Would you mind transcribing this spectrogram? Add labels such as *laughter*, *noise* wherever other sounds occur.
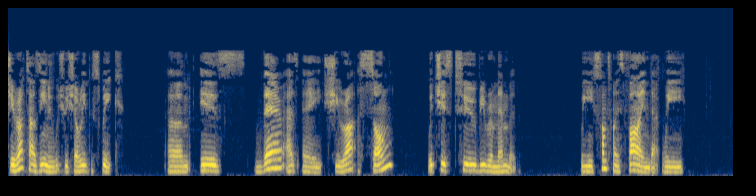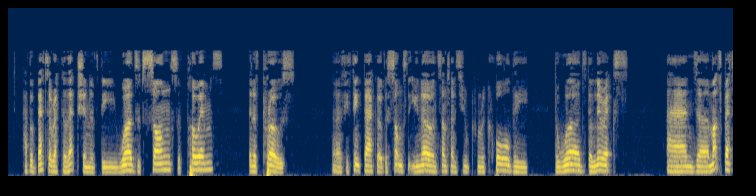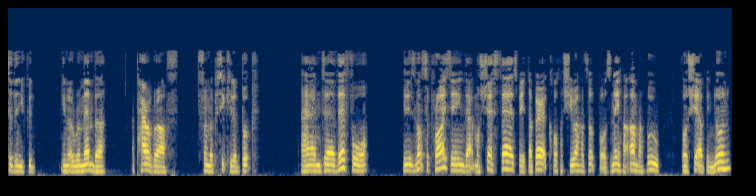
Shirat Azinu, which we shall read this week, um, is there as a shira, a song, which is to be remembered. We sometimes find that we have a better recollection of the words of songs, of poems, than of prose. Uh, if you think back over songs that you know, and sometimes you can recall the the words, the lyrics, and uh, much better than you could you know, remember a paragraph from a particular book. And uh, therefore, it is not surprising that Moshe says, "V'yedaberet kol hashira hazot ha'am hahu v'Hoshea bin Nun,"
